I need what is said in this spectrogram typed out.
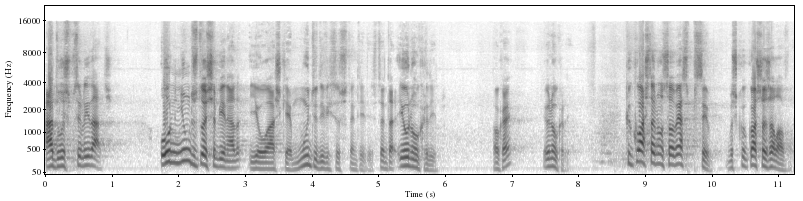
há duas possibilidades. Ou nenhum dos dois sabia nada, e eu acho que é muito difícil sustentar isso. Eu não acredito. Ok? Eu não acredito. Que Costa não soubesse, percebo, mas que Costa já lá vou.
